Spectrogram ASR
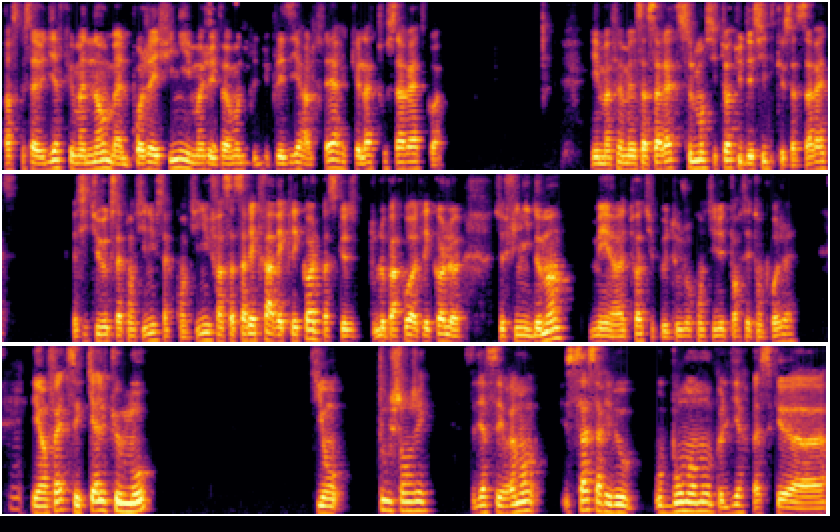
parce que ça veut dire que maintenant bah, le projet est fini. Moi j'ai vraiment du plaisir à le faire et que là tout s'arrête quoi. Et il m'a fait mais ça s'arrête seulement si toi tu décides que ça s'arrête. si tu veux que ça continue, ça continue. Enfin ça s'arrêtera avec l'école parce que le parcours avec l'école euh, se finit demain, mais euh, toi tu peux toujours continuer de porter ton projet. Mm. Et en fait c'est quelques mots qui ont tout changé. C'est-à-dire c'est vraiment ça, c'est arrivé au, bon moment, on peut le dire, parce que euh,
